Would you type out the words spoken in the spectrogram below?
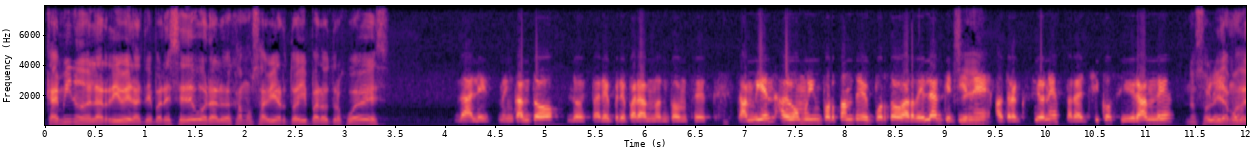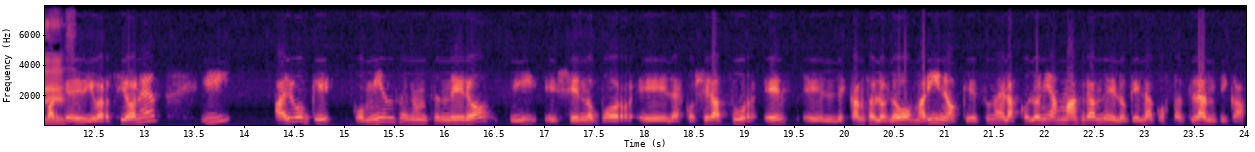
Camino de la Ribera. ¿Te parece, Débora? ¿Lo dejamos abierto ahí para otro jueves? Dale, me encantó, lo estaré preparando entonces. También algo muy importante de Puerto Gardela que sí. tiene atracciones para chicos y grandes. Nos olvidamos un de parque eso. de diversiones y algo que comienza en un sendero, ¿sí? Eh, yendo por eh, la escollera sur, es el descanso de los lobos marinos, que es una de las colonias más grandes de lo que es la costa atlántica.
